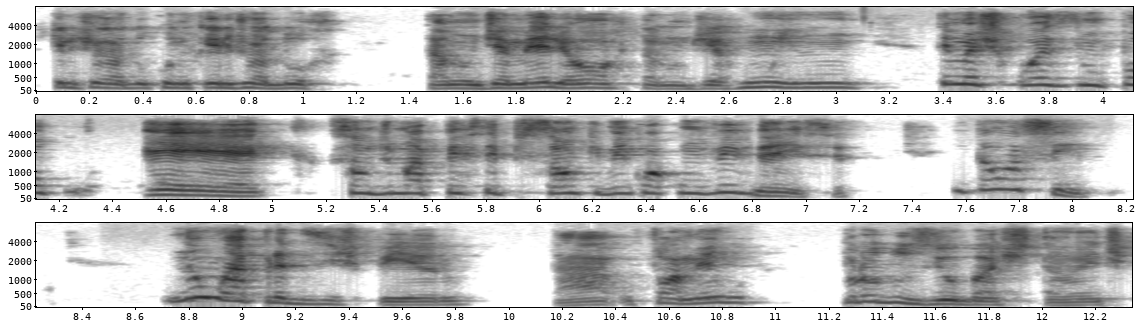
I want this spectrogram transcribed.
aquele jogador, quando aquele jogador está num dia melhor, está num dia ruim. Tem umas coisas um pouco. É, que são de uma percepção que vem com a convivência. Então, assim, não é para desespero. Tá? O Flamengo produziu bastante,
